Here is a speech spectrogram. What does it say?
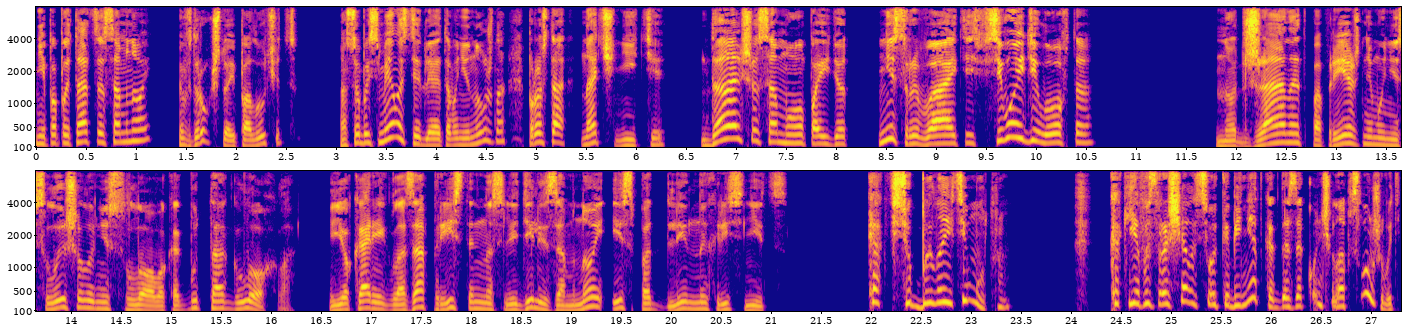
не попытаться со мной? Вдруг что и получится. Особой смелости для этого не нужно, просто начните. Дальше само пойдет. Не срывайтесь, всего и делов-то. Но Джанет по-прежнему не слышала ни слова, как будто оглохла. Ее карие глаза пристально следили за мной из-под длинных ресниц. «Как все было этим утром? Как я возвращалась в свой кабинет, когда закончила обслуживать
